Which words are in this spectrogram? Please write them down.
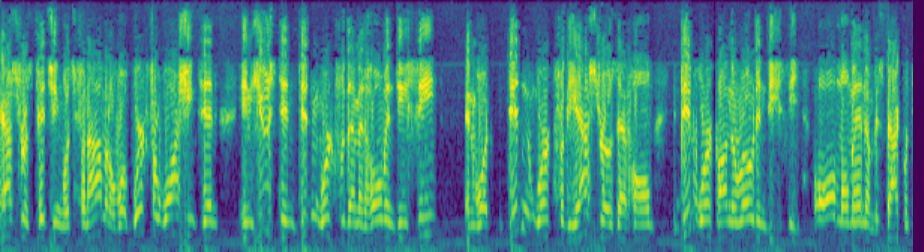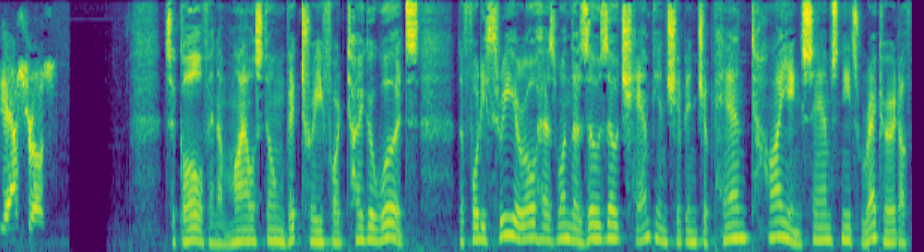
Astros pitching was phenomenal. What worked for Washington in Houston didn't work for them at home in D.C. And what didn't work for the Astros at home did work on the road in D.C. All momentum is back with the Astros. To golf and a milestone victory for Tiger Woods. The 43 year old has won the Zozo Championship in Japan, tying Sam Snead's record of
